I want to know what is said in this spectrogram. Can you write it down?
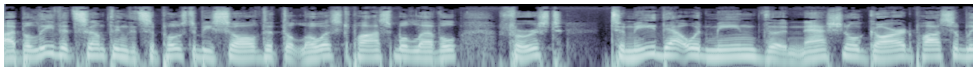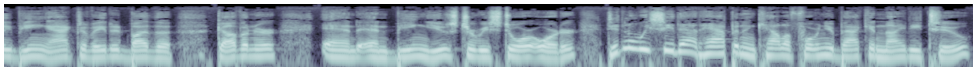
I believe it's something that's supposed to be solved at the lowest possible level first to me, that would mean the National Guard possibly being activated by the governor and, and being used to restore order. Didn't we see that happen in California back in 92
